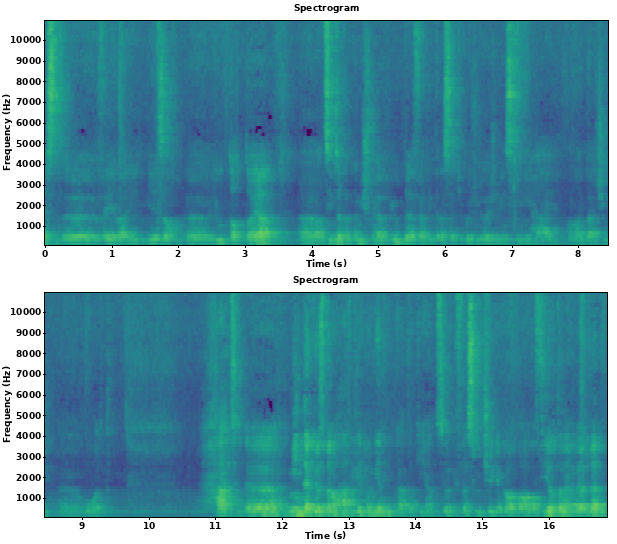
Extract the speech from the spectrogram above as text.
Ezt Fejérvári Géza juttatta el. A címzetet nem ismerjük, de feltételezhetjük, hogy Zsilinszki Mihály a nagybácsi volt. Hát mindeközben a háttérben miért munkáltak ilyen szörnyű feszültségek a, a, a fiatal emberben?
